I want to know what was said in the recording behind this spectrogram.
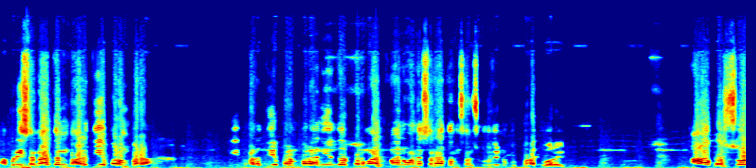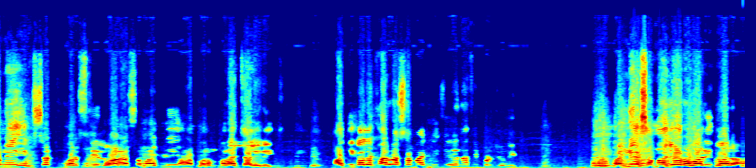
આપણી સનાતન ભારતીય પરંપરા, એ ભારતીય પરંપરાની અંદર પરમાત્માનું અને સનાતન સંસ્કૃતિનું ખૂબ મહત્વ રહેલું આ બસો ને એકસઠ વર્ષની લોહાણા સમાજની આ પરંપરા ચાલી રહી છે. આવતીકાલે ખારવા સમાજની છે, એનાથી પણ જૂની અન્ય સમાજો રવાડી દ્વારા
